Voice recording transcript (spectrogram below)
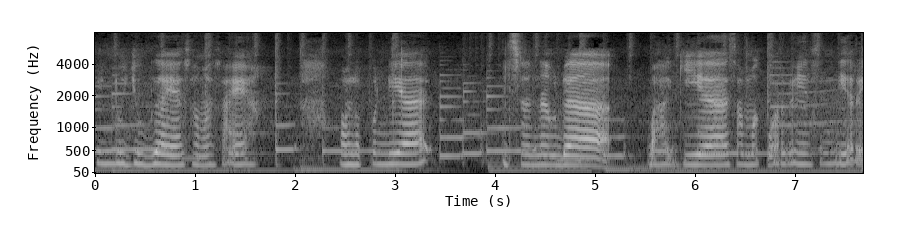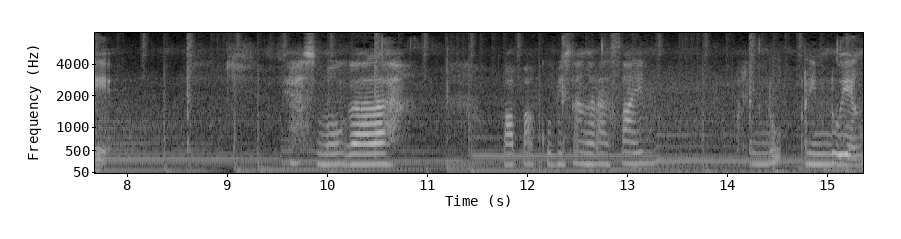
rindu juga ya sama saya. Walaupun dia di sana udah bahagia sama keluarganya sendiri. Ya semoga lah papaku bisa ngerasain rindu rindu yang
